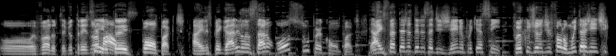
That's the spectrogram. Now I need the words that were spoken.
o Evandro? Teve o 3 Sim, normal. o 3. Compact. Aí eles pegaram e lançaram o Super Compact. A estratégia deles é de gênio, porque assim, foi o que o Jurandir falou. Muita gente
